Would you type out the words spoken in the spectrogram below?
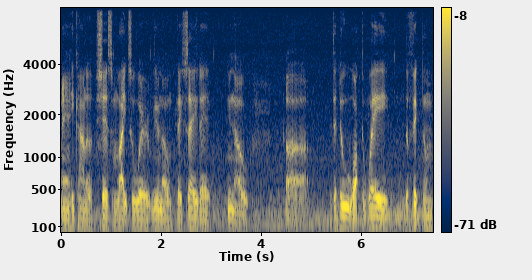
and he kind of shed some light to where, you know, they say that, you know, uh, the dude walked away, the victim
